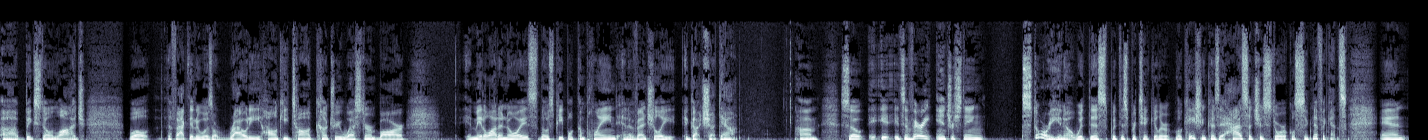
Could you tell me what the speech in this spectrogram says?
uh, Big Stone Lodge. Well, the fact that it was a rowdy, honky tonk country western bar, it made a lot of noise. Those people complained, and eventually it got shut down. Um, so it, it's a very interesting story, you know, with this with this particular location because it has such historical significance. And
